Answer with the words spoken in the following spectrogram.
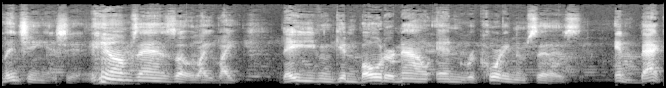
lynching and shit. You know what I'm saying? So like like they even getting bolder now and recording themselves. And back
